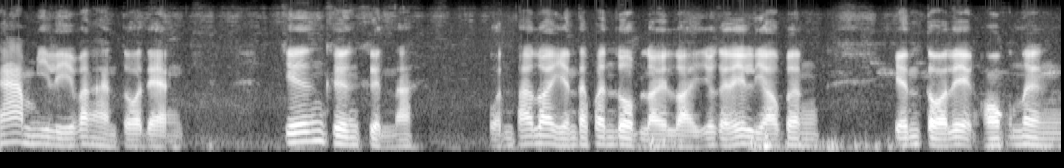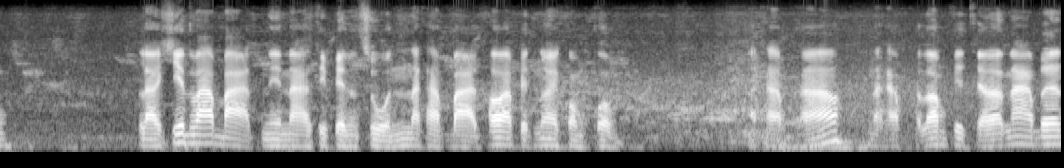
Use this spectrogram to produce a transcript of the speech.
งามอีหลีบางหันตัวแดง จึงคืงขึ้นนะ ผลพระรวยเห็นแต่เพิ่นรูปลอยๆอยู่ก็ได้เหลียวเบิ่งเห็นตัวเลขหกหนึ่งแล้วคิดว่าบาทนี่นาที่เป็นศูนย์นะครับ บาทเพราะว่าเป็นหน่วยกลมๆนะครับเอานะครับลองพิจารณาเบิ่ง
